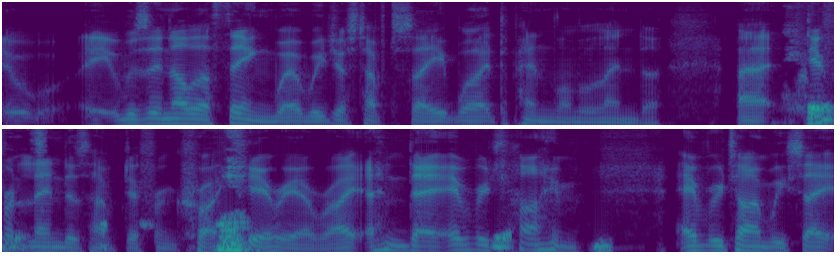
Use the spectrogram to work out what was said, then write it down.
it, it, was another thing where we just have to say, well, it depends on the lender. Uh, different lenders have different criteria, right? And uh, every time, every time we say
